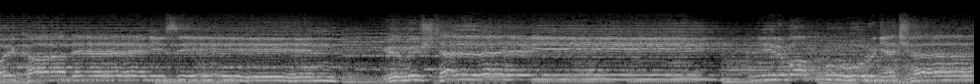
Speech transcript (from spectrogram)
Oy Karadeniz'in gümüş telleri Bir vapur geçer.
